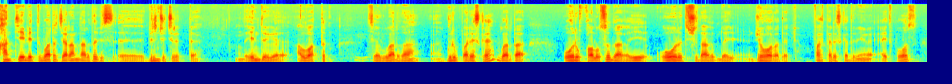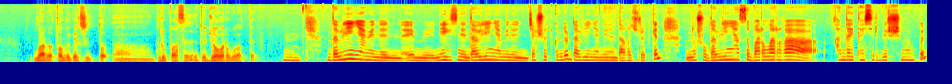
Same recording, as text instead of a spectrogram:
кант диабети бар жарандарды биз биринчи очередте мындай эмдөөгө алып аттык себеби буларда группа риска буларда ооруп калуусу дагы и оор өтүшү дагы мындай жогору деп. Фактор риска деп айтып коебуз буларда тобокелчилик группасы өтө жогору болот деп. Давление менен эми негизинен давление менен жаш өткөндөр давление менен дагы жүрөт экен мына ошол давлениясы барларга кандай таасир бериши мүмкүн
